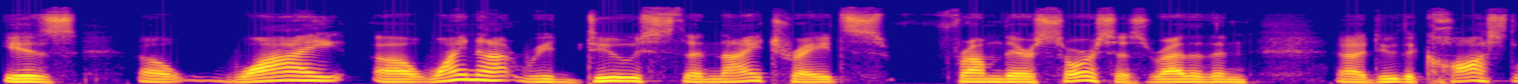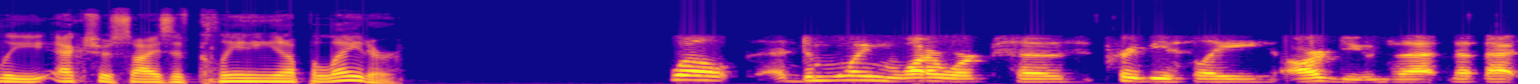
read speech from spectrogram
is uh, why uh, why not reduce the nitrates from their sources rather than uh, do the costly exercise of cleaning up later? Well, Des Moines Waterworks has previously argued that that, that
